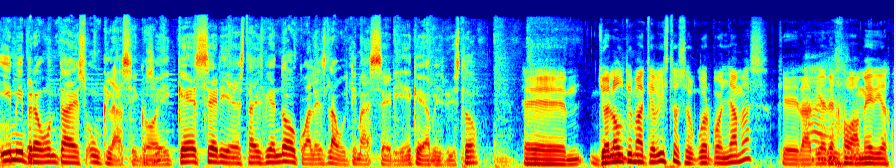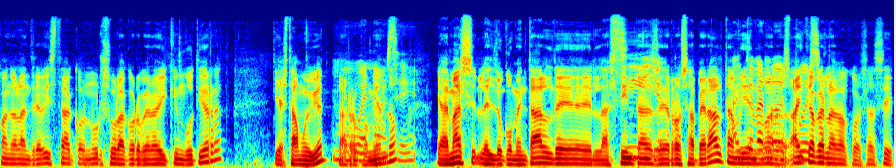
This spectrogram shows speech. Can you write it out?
Y mi pregunta es un clásico. ¿Y qué serie estáis viendo o cuál es la última serie que habéis visto? Eh, yo la última que he visto es El cuerpo en llamas, que la había Ah. dejado a medias cuando la entrevista con Úrsula Corberó y Kim Gutiérrez. Y está muy bien, la Muy buena, recomiendo. sí. Y además el documental de las Sí, cintas yo- de Rosa Peral hay que también. verlo bueno, hay que ver las cosas, sí.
